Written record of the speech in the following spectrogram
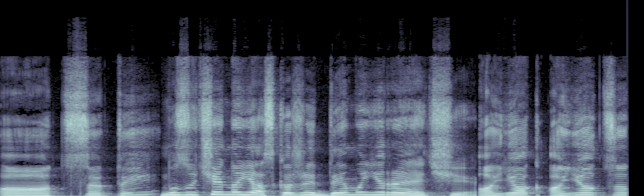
а це ти? Ну, звичайно, я скажи, де мої речі? А як, а як це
